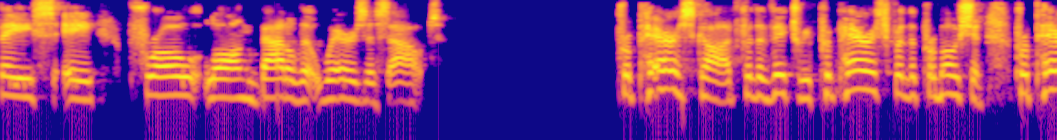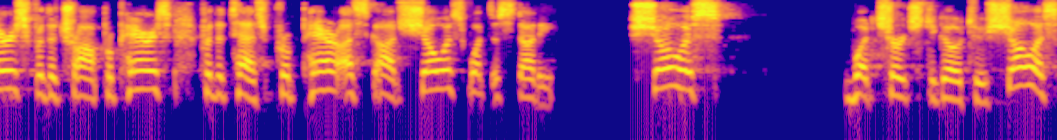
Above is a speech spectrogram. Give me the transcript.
face a prolonged battle that wears us out. Prepare us, God, for the victory. Prepare us for the promotion. Prepare us for the trial. Prepare us for the test. Prepare us, God. Show us what to study. Show us what church to go to. Show us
